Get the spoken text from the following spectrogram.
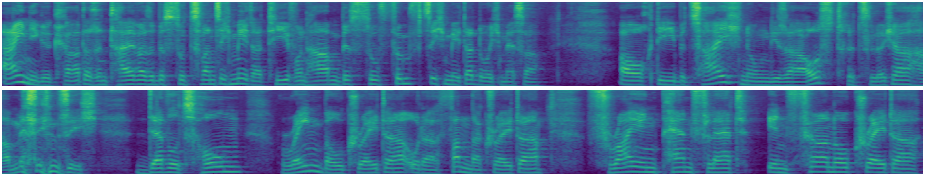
Einige Krater sind teilweise bis zu 20 Meter tief und haben bis zu 50 Meter Durchmesser. Auch die Bezeichnungen dieser Austrittslöcher haben es in sich. Devil's Home, Rainbow Crater oder Thunder Crater, Frying Pan Flat, Inferno Crater,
